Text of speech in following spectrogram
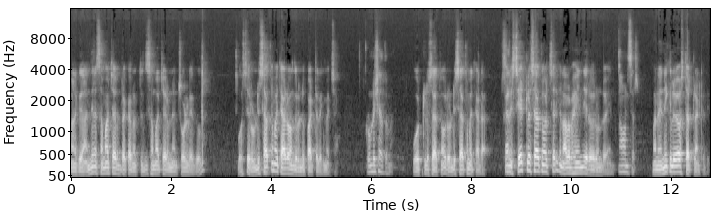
మనకి అందిన సమాచారం ప్రకారం తుది సమాచారం నేను చూడలేదు. వస్తే రెండు శాతమే తేడా ఉంది రెండు పార్టీలకి మధ్య. రెండు శాతం ఓట్ల శాతం రెండు శాతమే తేడా. కానీ సీట్ల శాతం వచ్చేసరికి నలభై ఎనిమిది ఇరవై రెండు అయింది. అవును సార్. మన ఎన్నికల వ్యవస్థ అట్లాంటిది.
